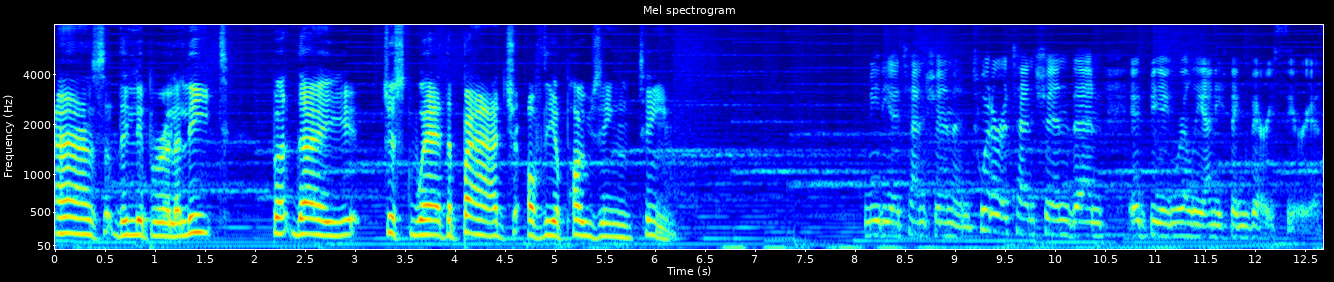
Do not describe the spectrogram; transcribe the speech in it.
as the liberal elite, but they just wear the badge of the opposing team media attention and Twitter attention than it being really anything very serious.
